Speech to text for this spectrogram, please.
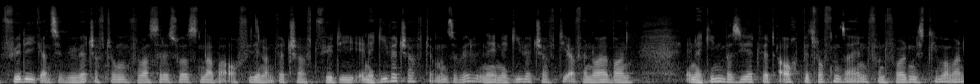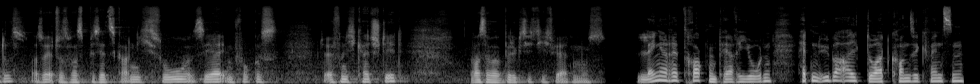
für die ganze Bewirtschaftung von Wasserressourcen, aber auch für die Landwirtschaft, für die Energiewirtschaft, wenn man so will. Eine Energiewirtschaft, die auf erneuerbaren Energien basiert, wird auch betroffen sein von Folgen des Klimawandels. Also etwas, was bis jetzt gar nicht so sehr im Fokus der Öffentlichkeit steht, was aber berücksichtigt werden muss. Längere Trockenperioden hätten überall dort Konsequenzen,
